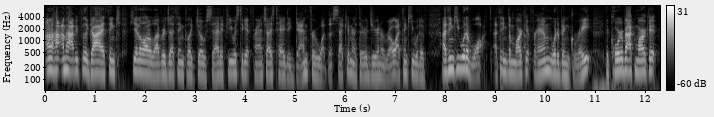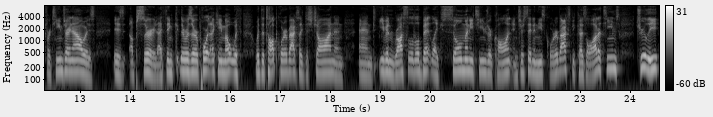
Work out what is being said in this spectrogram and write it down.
I'm, ha- I'm happy for the guy. I think he had a lot of leverage. I think, like Joe said, if he was to get franchise tagged again for what the second or third year in a row, I think he would have. I think he would have walked. I think the market for him would have been great. The quarterback market for teams right now is is absurd. I think there was a report that came out with with the top quarterbacks like Deshaun and and even Russ a little bit. Like so many teams are calling interested in these quarterbacks because a lot of teams truly,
